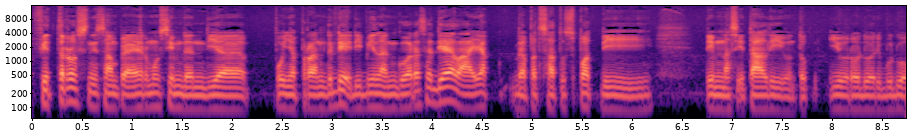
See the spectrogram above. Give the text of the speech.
fit terus nih sampai akhir musim dan dia punya peran gede di Milan gua rasa dia layak dapat satu spot di timnas Italia untuk Euro 2020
